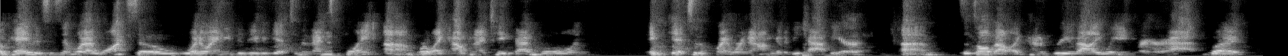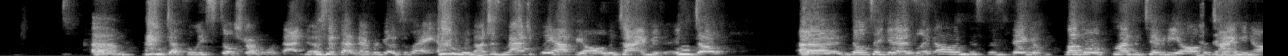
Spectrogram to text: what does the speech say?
okay, this isn't what I want. So what do I need to do to get to the next mm-hmm. point? Um, or like, how can I take that goal and, and get to the point where now I'm going to be happier? Um, so it's all about like kind of reevaluating where you're at. But um, I definitely still struggle with that. Knows that that never goes away. We're not just magically happy all the time and, and don't uh, don't take it as like, oh, I'm just this big bubble of positivity all the time. You know,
